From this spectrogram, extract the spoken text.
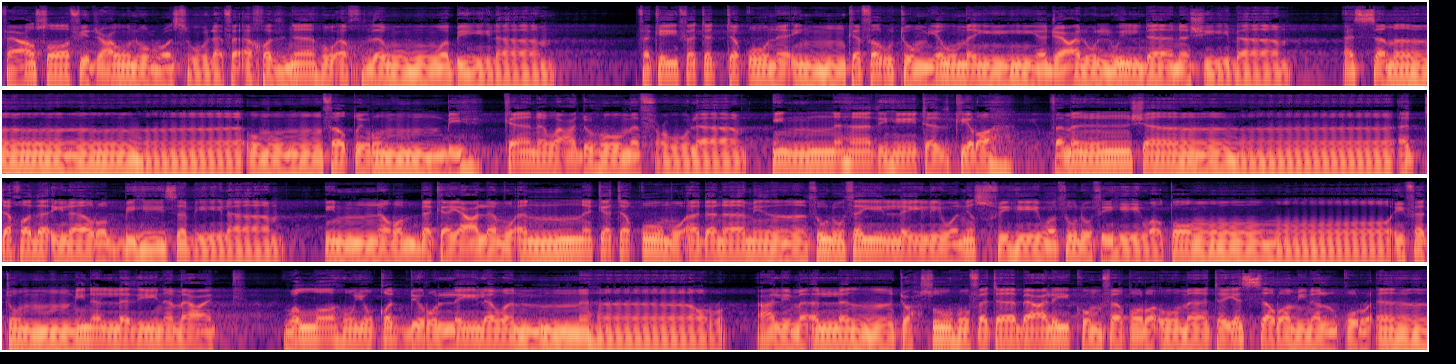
فعصى فرعون الرسول فأخذناه أخذا وبيلا. فكيف تتقون إن كفرتم يوما يجعل الولدان شيبا؟ السماء منفطر به كان وعده مفعولا. إن هذه تذكرة فمن شاء اتخذ إلى ربه سبيلا. إن ربك يعلم أنك تقوم أدنى من ثلثي الليل ونصفه وثلثه وطائفة من الذين معك. والله يقدر الليل والنهار. علم أن لن تحصوه فتاب عليكم فاقرؤوا ما تيسر من القرآن.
